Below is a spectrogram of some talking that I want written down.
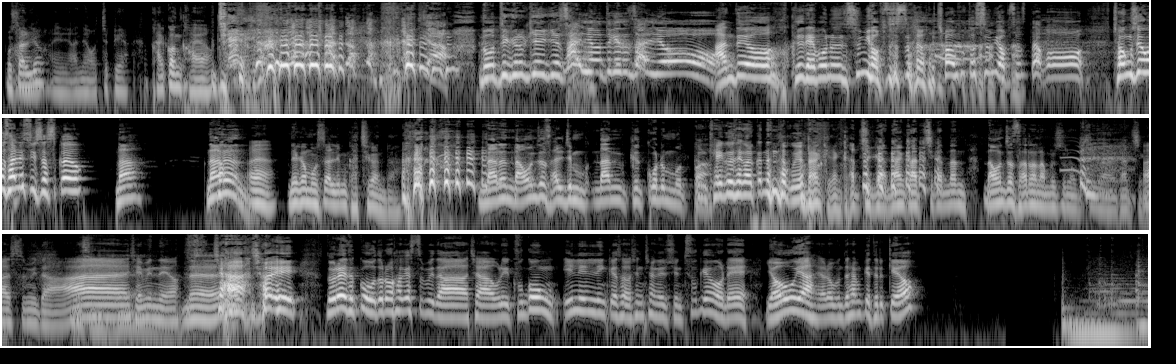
못 살려? 아니 아니, 아니 어차피 갈 건 가요. 야, 너 어떻게 그렇게 얘기해? 살려 어떻게든 살려. 안 돼요. 그 대본은 숨이 없었어요. 처음부터 숨이 없었다고. 정수영을 살릴 수 있었을까요? 나 나는 네. 내가 못 살리면 같이 간다. 나는 나 혼자 살지 난 그 꼴은 못 봐. 개그 생활 끝난다고요? 난 그냥 같이 가. 난 같이 가. 난 나 혼자 살아남을 수는 없으니까 같이 가. 맞습니다. 아, 재밌네요. 네. 자, 저희 노래 듣고 오도록 하겠습니다. 자, 우리 9011님께서 신청해주신 2개월의 여우야 여러분들 함께 들을게요.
